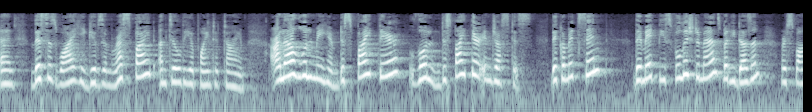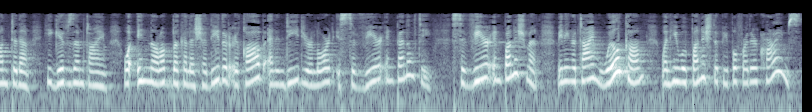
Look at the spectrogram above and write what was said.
And this is why He gives them respite until the appointed time. عَلَى ظُلْمِهِمْ Despite their dhulm, despite their injustice. They commit sin, they make these foolish demands, but He doesn't respond to them. He gives them time. وَإِنَّ رَبَّكَ لَشَدِيدُ الْعِقَابِ And indeed your Lord is severe in penalty, severe in punishment. Meaning a time will come when He will punish the people for their crimes.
